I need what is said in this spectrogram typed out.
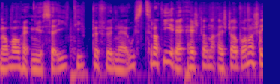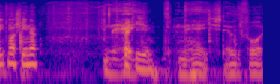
nochmal hat müssen eintippen für ihn auszuradieren. Hast du, hast du auch noch eine Schreibmaschine Nein. Nein, stell dir vor.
